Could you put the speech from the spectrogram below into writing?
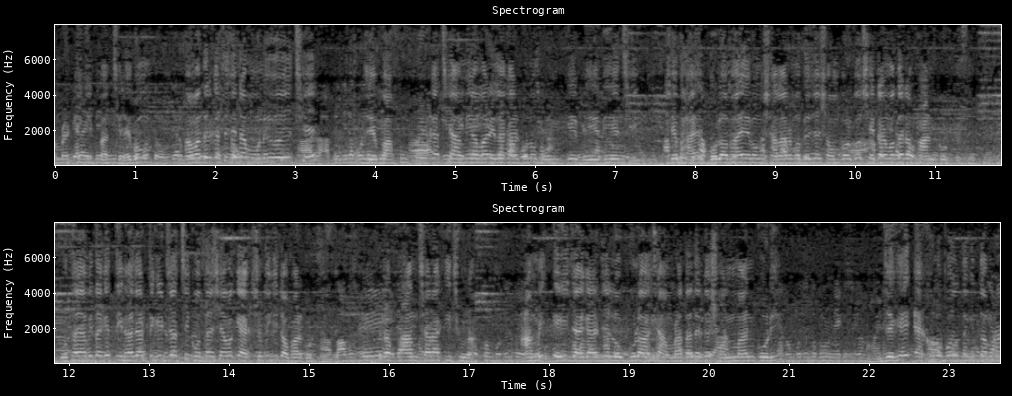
আমরা টিকিট পাচ্ছি না। এবং আমাদের কাছে যেটা মনে হয়েছে যে বাফুফের কাছে আমি আমার এলাকার কোনো বোনকে বিয়ে দিয়েছি। সে ভাই দুলা ভাই এবং শালার মধ্যে যে সম্পর্ক সেটার মধ্যে একটা ফান্ড করতেছে। কোথায় আমি তাকে তিন হাজার টিকিট যাচ্ছি কোথায় সে আমাকে একশো টিকিট অফার করতেছে। এটা ফান্ড ছাড়া কিছু না। আমি এই জায়গার যে লোকগুলো আছে আমরা তাদেরকে সম্মান করি। যে এখনও পর্যন্ত কিন্তু আমরা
